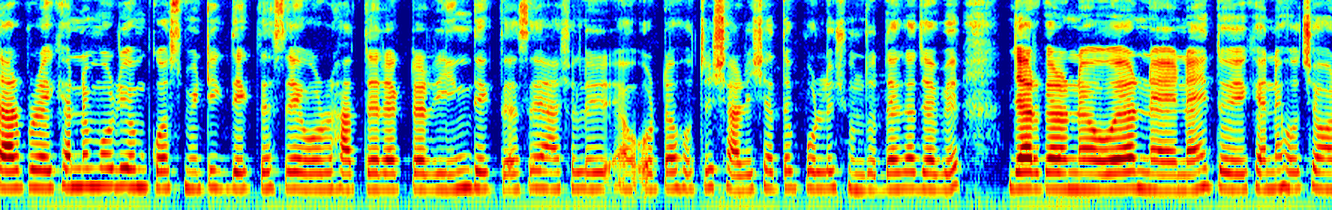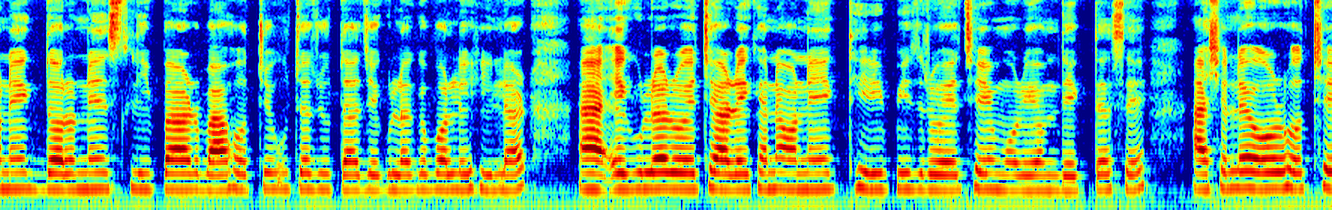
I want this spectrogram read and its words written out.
তারপর এখানে মরিয়ম কসমেটিক দেখতেছে, ওর হাতের একটা রিং দেখতেছে। আসলে ওটা হচ্ছে শাড়ির সাথে পরলে সুন্দর দেখা যাবে, যার কারণে ও আর নেয় নাই। তো এখানে হচ্ছে অনেক ধরনের স্লিপার বা হচ্ছে উঁচা জুতা যেগুলাকে বলে হিলার এগুলো রয়েছে। আর এখানে অনেক থ্রি পিস রয়েছে মরিয়ম দেখতেছে। আসলে ওর হচ্ছে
